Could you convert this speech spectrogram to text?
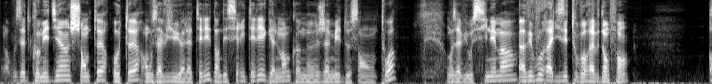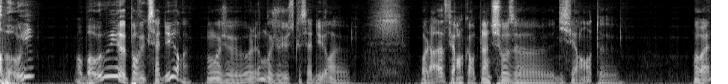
Alors vous êtes comédien, chanteur, auteur. On vous a vu à la télé, dans des séries télé également comme Jamais 200 Toi. On vous a vu au cinéma. Avez-vous réalisé tous vos rêves d'enfant? Oh bah oui Oh bah oui, oui, pourvu que ça dure. Moi je, voilà, moi, je veux juste que ça dure. euh, voilà, faire encore plein de choses euh, différentes. euh. Ouais.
